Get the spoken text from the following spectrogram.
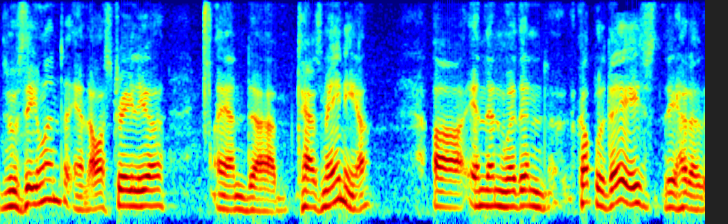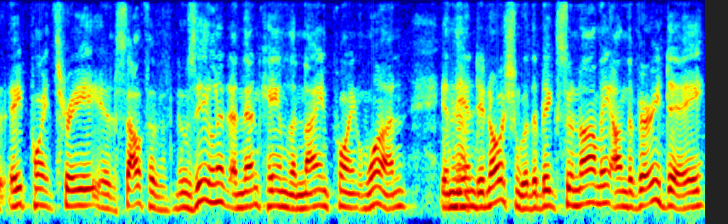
New Zealand and Australia and Tasmania. Uh, and then within a couple of days, they had a 8.3 south of New Zealand, and then came the 9.1 in yeah. the Indian Ocean with a big tsunami on the very day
